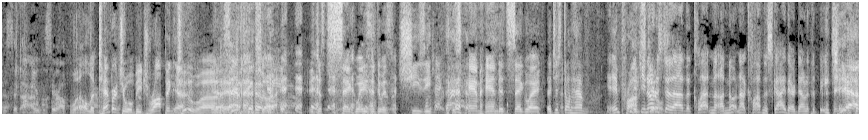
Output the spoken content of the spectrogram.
She said, uh, we can see her off. Well, the temperature will be dropping too uh, this evening, so it just segues into his cheesy, his ham-handed segue. They just don't have improv If you skills. noticed uh, the cloud, uh, no, not cloud in the sky there down at the beach. yeah,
